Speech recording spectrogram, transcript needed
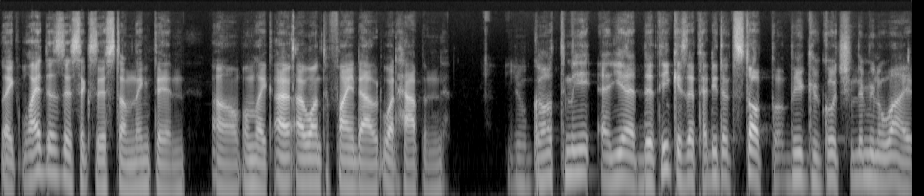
like why does this exist on LinkedIn? Um, I'm like, I, I want to find out what happened. You got me. Uh, yeah, the thing is that I didn't stop being a coach in a while.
